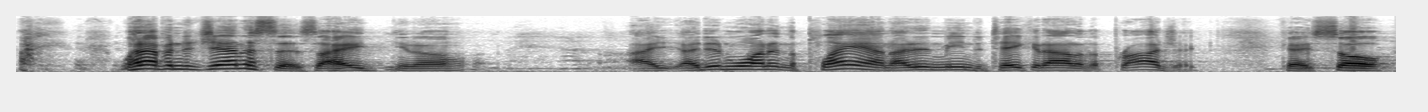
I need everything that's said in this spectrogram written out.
I, what happened to Genesis? I, you know, I, I didn't want it in the plan. I didn't mean to take it out of the project. Okay, so,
